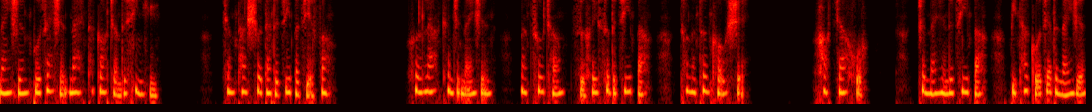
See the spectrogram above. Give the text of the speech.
男人不再忍耐他高涨的性欲，将他硕大的鸡巴解放。赫拉看着男人那粗长紫黑色的鸡巴，吞了吞口水。好家伙，这男人的鸡巴比他国家的男人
